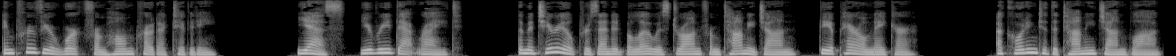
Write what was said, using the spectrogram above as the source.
Improve your work from home productivity. Yes, you read that right. The material presented below is drawn from Tommy John, the apparel maker. According to the Tommy John blog,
